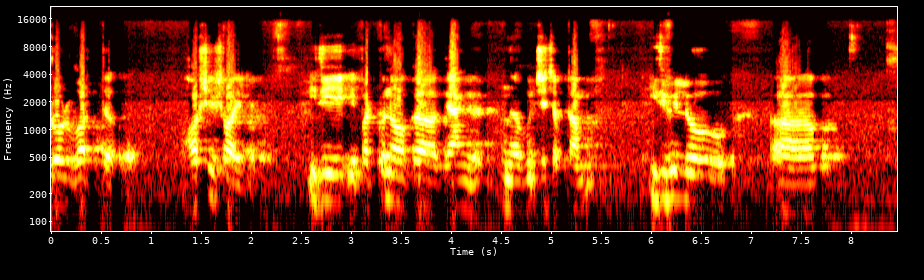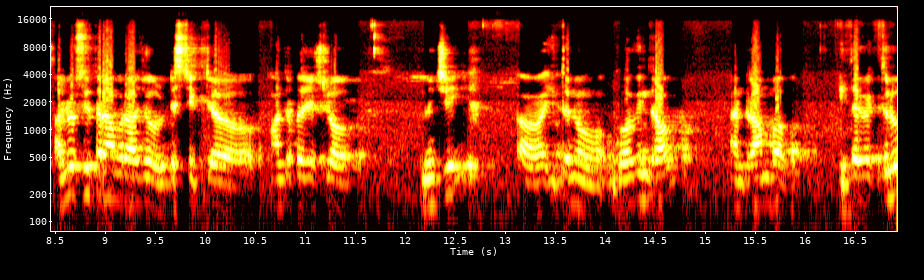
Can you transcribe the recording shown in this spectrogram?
crore worth hashish oil ఇది పట్టుకున్న ఒక గ్యాంగ్ గురించి చెప్తాము. ఇది వీళ్ళు అల్లూరు సీతారామరాజు డిస్టిక్ట్ ఆంధ్రప్రదేశ్లో నుంచి ఇతను గోవిందరావు అండ్ రాంబాబు. ఇద్దరు వ్యక్తులు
